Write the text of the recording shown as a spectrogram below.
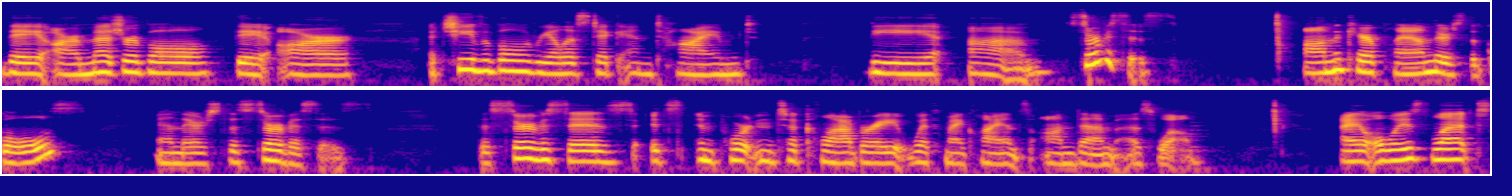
they are measurable, they are achievable, realistic, and timed. The um, services on the care plan, there's the goals and there's the services. The services, it's important to collaborate with my clients on them as well. I always let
